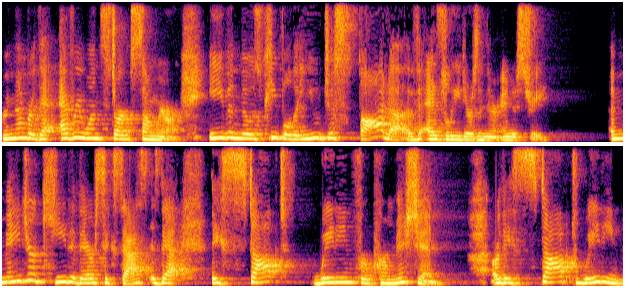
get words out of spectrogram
Remember that everyone starts somewhere, even those people that you just thought of as leaders in their industry. A major key to their success is that they stopped waiting for permission or they stopped waiting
